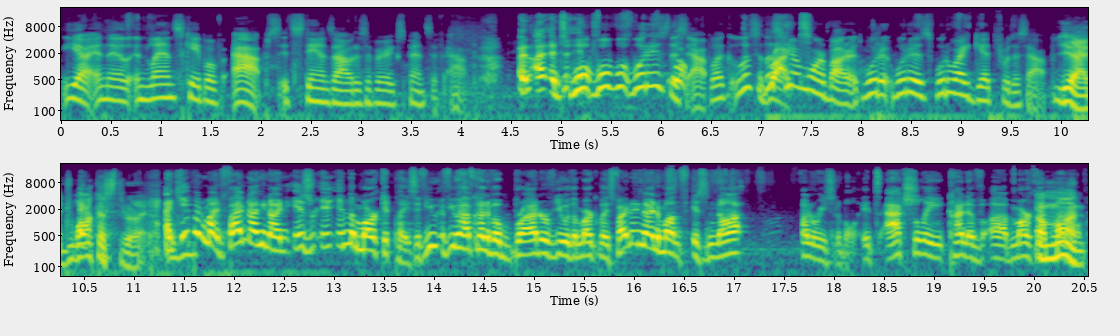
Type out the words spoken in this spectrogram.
yeah, in the in landscape of apps, it stands out as a very expensive app. And I, and to- What, what, what, what is this Well, app? Like, let's let's hear more about it. What it- what is what do I get for this app? Yeah, walk us through it. And keep in mind, five ninety nine is in the marketplace. If you if you have kind of a broader view of the marketplace, five ninety nine a month is not unreasonable. It's actually kind of uh, market A level. month.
